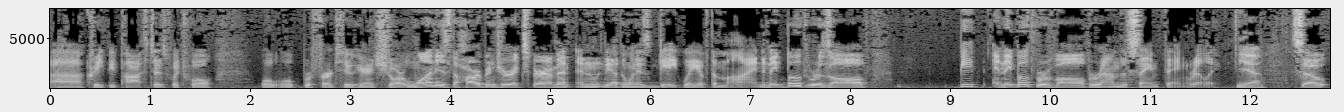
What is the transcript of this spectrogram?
uh, creepy pastas, which we'll, we'll we'll refer to here in short. One is the Harbinger experiment, and the other one is Gateway of the Mind, and they both resolve, beep, and they both revolve around the same thing, really. Yeah. So,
